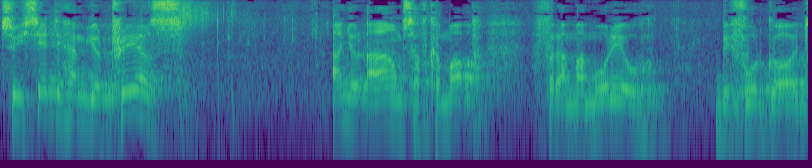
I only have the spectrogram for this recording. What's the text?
So he said to him, Your prayers and your alms have come up for a memorial before God.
